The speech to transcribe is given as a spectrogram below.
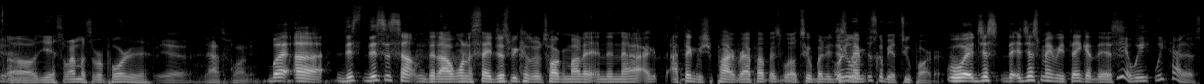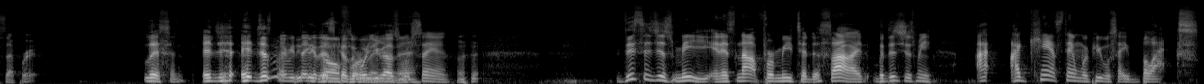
Yeah. Oh yeah, somebody must have reported it. yeah, that's funny. But uh, this this is something that I want to say just because we're talking about it, and then uh, I, I think we should probably wrap up as well too. But it We just gonna- made, this could be a two-parter. well, it just it just made me think of this. Yeah, we, we had a separate. Listen, it just, it just made me We've think of this because of for a what you minute, guys were saying. this is just me, and it's not for me to decide, but this is just me. I, I can't stand when people say blacks,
